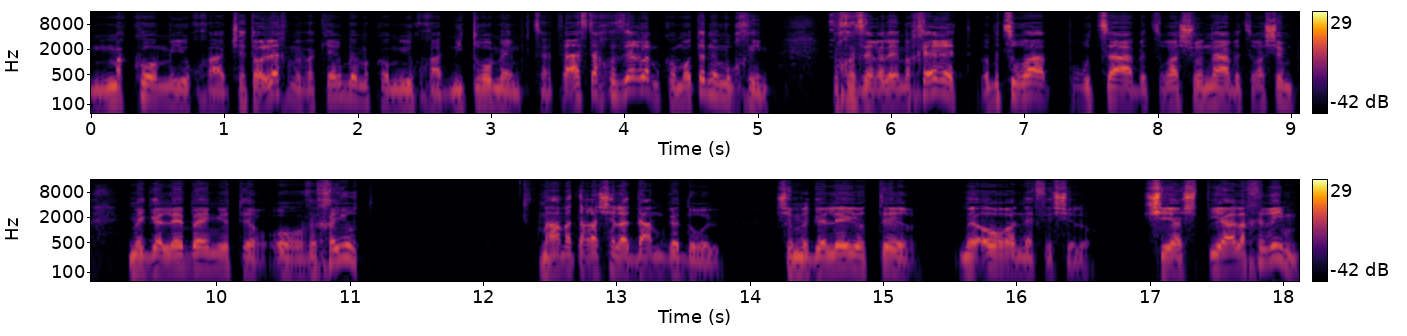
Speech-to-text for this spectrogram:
מקום מיוחד? שאתה הולך, מבקר במקום מיוחד, מתרומם קצת, ואז אתה חוזר למקומות הנמוכים, וחוזר אליהם אחרת, לא בצורה פרוצה, בצורה שונה, בצורה שמגלה בהם יותר אור וחיות. מה המטרה של אדם גדול? שמגלה יותר מאור הנפש שלו, שישפיע על אחרים.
